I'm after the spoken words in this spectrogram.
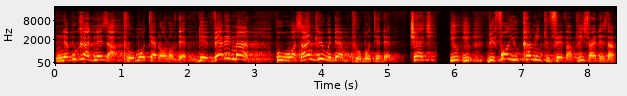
Nebuchadnezzar promoted all of them. The very man who was angry with them promoted them. Church, you, you before you come into favor, please write this down.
